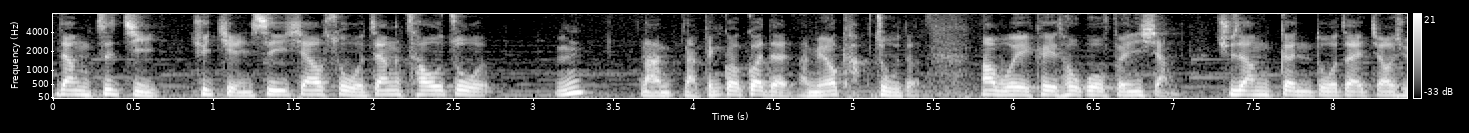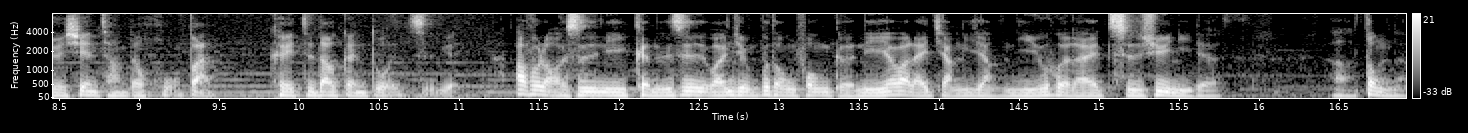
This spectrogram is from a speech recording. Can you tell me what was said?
让自己去检视一下，说我这样操作，嗯，哪哪边怪怪的，哪没有卡住的。那我也可以透过分享，去让更多在教学现场的伙伴可以知道更多的资源。阿福老师，你可能是完全不同风格，你要不要来讲一讲，你如何来持续你的啊动能？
